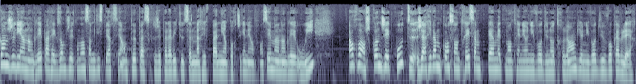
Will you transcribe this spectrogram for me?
Quand je lis en anglais, par exemple, j'ai tendance à me disperser un peu parce que j'ai pas l'habitude. Ça ne m'arrive pas ni en portugais ni en français, mais en anglais, oui. En revanche, quand j'écoute, j'arrive à me concentrer. Ça me permet de m'entraîner au niveau d'une autre langue et au niveau du vocabulaire.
